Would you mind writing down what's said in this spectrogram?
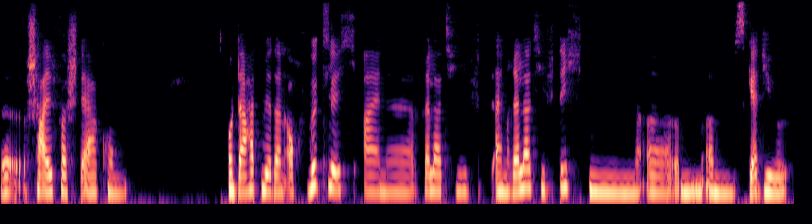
äh, Schallverstärkung und da hatten wir dann auch wirklich eine relativ, einen relativ dichten ähm, ähm, Schedule.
